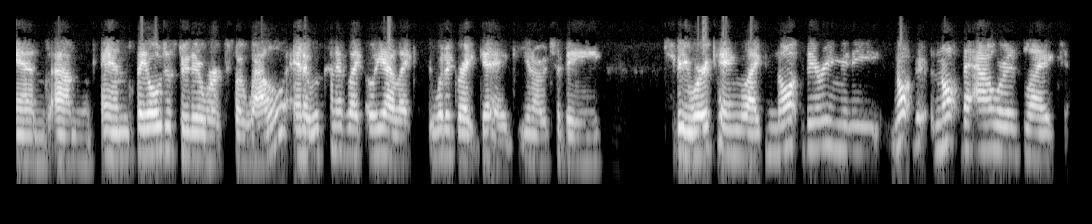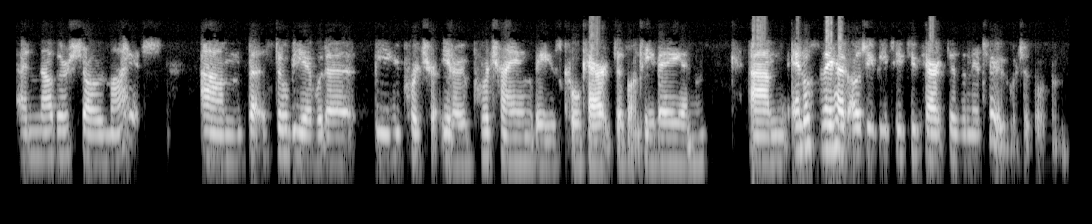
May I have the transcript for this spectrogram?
And um, and they all just do their work so well, and it was kind of like, oh yeah, like what a great gig, you know, to be to be working like not very many, not not the hours like another show might, um, but still be able to be portray, you know, portraying these cool characters on TV, and um, and also they have LGBTQ characters in there too, which is awesome.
